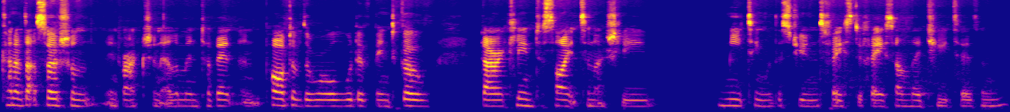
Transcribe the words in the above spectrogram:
kind of that social interaction element of it. And part of the role would have been to go directly into sites and actually meeting with the students face to face and their tutors and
